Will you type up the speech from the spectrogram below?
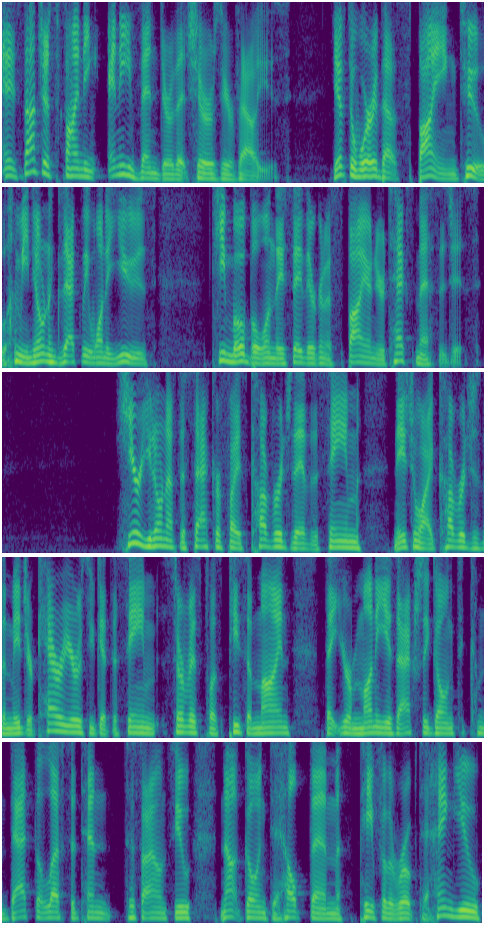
And it's not just finding any vendor that shares your values. You have to worry about spying too. I mean, you don't exactly want to use T Mobile when they say they're going to spy on your text messages. Here, you don't have to sacrifice coverage. They have the same nationwide coverage as the major carriers. You get the same service plus peace of mind that your money is actually going to combat the left's attempt to silence you, not going to help them pay for the rope to hang you.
